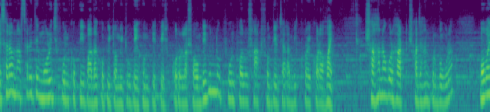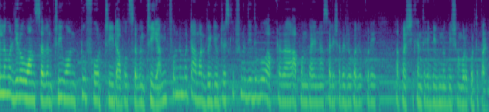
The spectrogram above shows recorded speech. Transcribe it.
এছাড়াও নার্সারিতে মরিচ, ফুলকপি, বাঁধাকপি, টমেটো, বেগুন, পেঁপে, করলা সহ বিভিন্ন ফুল, ফল ও শাকসবজির চারা বিক্রয় করা হয়। Shahanagar Hat, Shahjahanpur, Bogura. Mobile number zero one seven three one two four three double seven three. আমি ফোন নম্বরটা আমার ভিডিও ডেসক্রিপশনে দিয়ে দেবো। আপনারা আপন ভাই নার্সারির সাথে যোগাযোগ করে আপনারা সেখান থেকে বিভিন্ন বীজ সংগ্রহ করতে পারেন।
